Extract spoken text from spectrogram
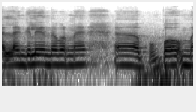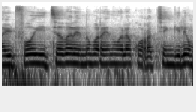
അല്ലെങ്കിൽ എന്താ പറഞ്ഞ ഇപ്പോൾ മെയ്ഡ് ഫോർ അതർ എന്ന് പറയുന്ന പോലെ കുറച്ചെങ്കിലും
